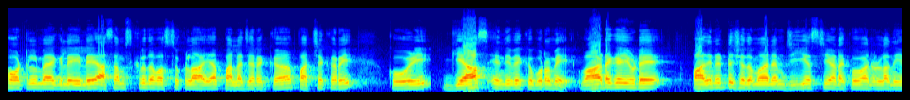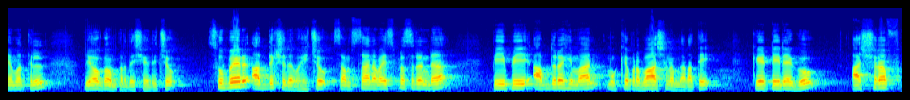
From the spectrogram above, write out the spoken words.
ഹോട്ടൽ മേഖലയിലെ അസംസ്കൃത വസ്തുക്കളായ പലചരക്ക് പച്ചക്കറി കോഴി ഗ്യാസ് എന്നിവയ്ക്ക് പുറമെ വാടകയുടെ പതിനെട്ട് ശതമാനം ജി എസ് ടി അടക്കുവാനുള്ള നിയമത്തിൽ യോഗം പ്രതിഷേധിച്ചു. സുബൈർ അധ്യക്ഷത വഹിച്ചു. സംസ്ഥാന vice president P P Abdurahiman മുഖ്യപ്രഭാഷണം നടത്തി. K T Raghu Ashraf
